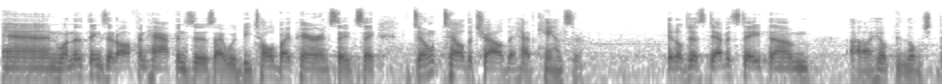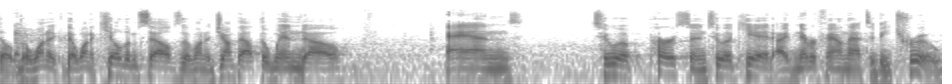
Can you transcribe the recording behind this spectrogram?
And one of the things that often happens is I would be told by parents, they'd say, don't tell the child they have cancer. It'll just devastate them. Uh, they'll, they'll, they'll they'll want to kill themselves. They'll want to jump out the window. And to a person, to a kid, I've never found that to be true.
